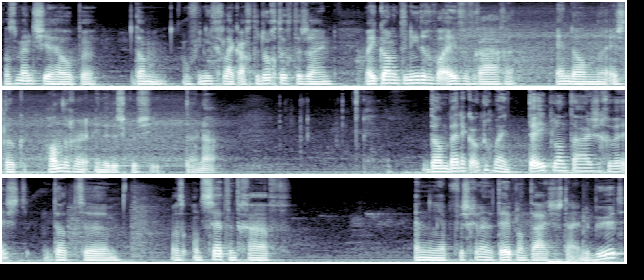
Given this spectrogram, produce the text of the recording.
als mensen je helpen, dan hoef je niet gelijk achterdochtig te zijn. Maar je kan het in ieder geval even vragen. En dan uh, is het ook handiger in de discussie daarna. Dan ben ik ook nog bij een theeplantage geweest. Dat uh, was ontzettend gaaf. En je hebt verschillende theeplantages daar in de buurt.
